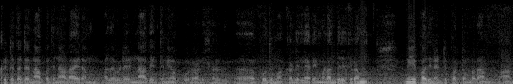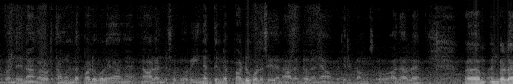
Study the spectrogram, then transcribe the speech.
கிட்டத்தட்ட நாற்பத்தி நாலாயிரம் அதை விட எண்ணாத எத்தனையோ போராளிகள் பொதுமக்கள் எல்லாரையும் இழந்திருக்கிறோம். மே பதினெட்டு பத்தொன்பதாம் ஆண்டு வந்து நாங்கள் ஒரு தமிழில் படுகொலையான நாள் என்று சொல்லி ஒரு இனத்தின் படுகொலை செய்த நாள்ன்றதை ஞாபகம் வச்சிருக்கோம். ஸோ அதால் எங்களை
